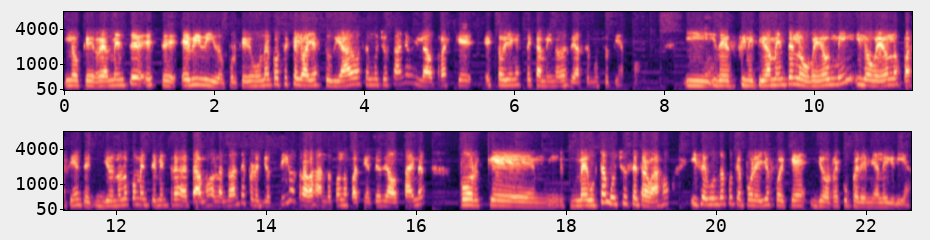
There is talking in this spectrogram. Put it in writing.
lo que realmente este, he vivido, porque una cosa es que lo haya estudiado hace muchos años y la otra es que estoy en este camino desde hace mucho tiempo. Y, definitivamente lo veo en mí y lo veo en los pacientes. Yo no lo comenté mientras estábamos hablando antes, pero yo sigo trabajando con los pacientes de Alzheimer porque mm, me gusta mucho ese trabajo y segundo porque por ello fue que yo recuperé mi alegría.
